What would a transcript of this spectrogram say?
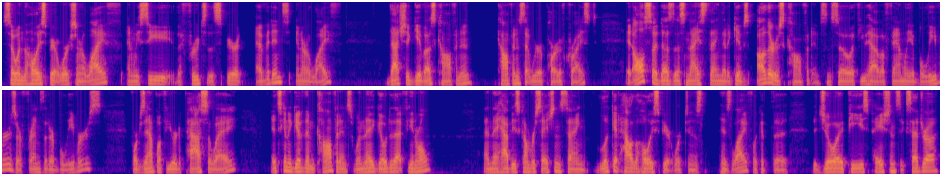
So when the Holy Spirit works in our life and we see the fruits of the Spirit evident in our life, that should give us confidence confidence that we're a part of Christ. It also does this nice thing that it gives others confidence. And so, if you have a family of believers or friends that are believers, for example, if you were to pass away, it's going to give them confidence when they go to that funeral and they have these conversations saying, look at how the Holy Spirit worked in his, his life, look at the, the joy, peace, patience, etc.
